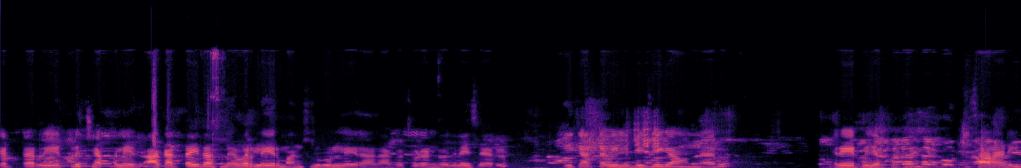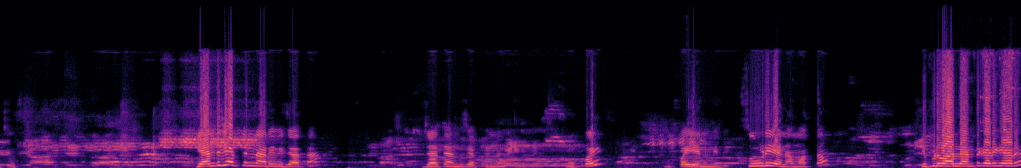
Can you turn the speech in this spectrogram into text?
కట్ట రేట్లు చెప్పలేదు. ఆ కట్ట అయితే అసలు ఎవరు లేరు. మనుషులు కూడా లేరు అలాగా చూడండి వదిలేశారు. ఈ కట్ట వీళ్ళు బిజీగా ఉన్నారు. రేట్లు చెప్పట్లేదు. సార్ అడిగి చూస్తా. ఎంత చెప్తున్నారు ఇవి జాత? జాత ఎంత చెప్తున్నారు? ముప్పై? ముప్పై ఎనిమిది. సూడియేనా మొత్తం? ఇప్పుడు వాళ్ళు ఎంత కడిగారు?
